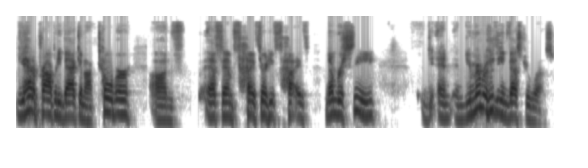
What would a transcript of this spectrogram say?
you had a property back in October on FM 535, number C. And, and do you remember who the investor was?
